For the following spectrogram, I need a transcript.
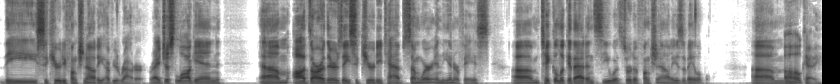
the security functionality of your router right? Just log in. Um, odds are there's a security tab somewhere in the interface. Um, take a look at that and see what sort of functionality is available um, Oh, okay.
